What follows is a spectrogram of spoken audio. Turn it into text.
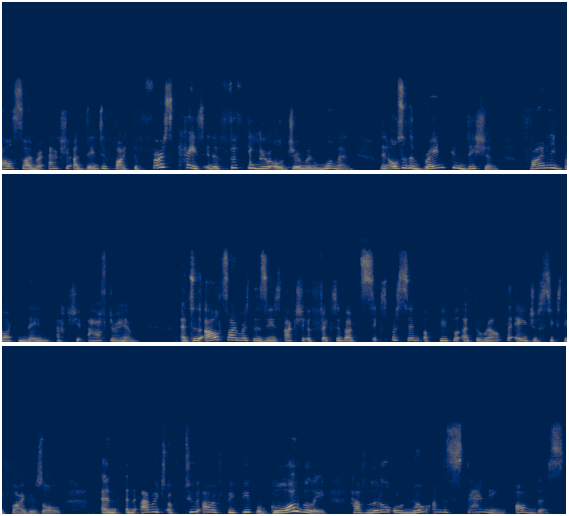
Alzheimer actually identified the first case in a 50 year old German woman. And also, the brain condition finally got named actually after him. And so, Alzheimer's disease actually affects about 6% of people at around the age of 65 years old. And an average of two out of three people globally have little or no understanding of this,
